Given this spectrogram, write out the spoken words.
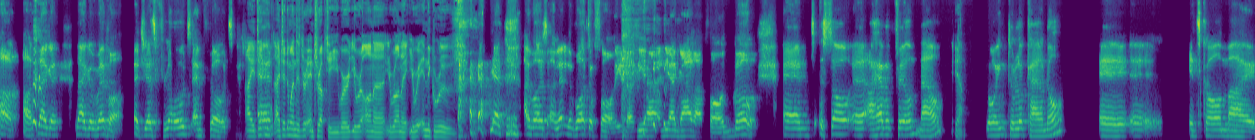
out, out like a like a river. It just floats and floats. I didn't. I didn't want to inter- interrupt you. You were you were on a you were on a you were in the groove. yes, I was a little waterfall, you know, Nia- Niagara Fall. Go, and so uh, I have a film now. Yeah. going to Locarno. Uh, uh, it's called my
